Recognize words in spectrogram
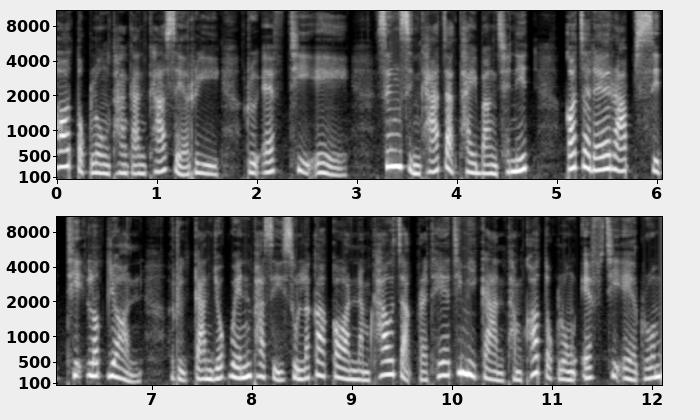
ข้อตกลงทางการค้าเสรี หรือ FTA ซึ่งสินค้าจากไทยบางชนิด ก็จะได้รับสิทธิลดหย่อน หรือการยกเว้นภาษีศุลกากรนำเข้าจากประเทศที่มีการทำข้อตกลง FTA ร่วม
